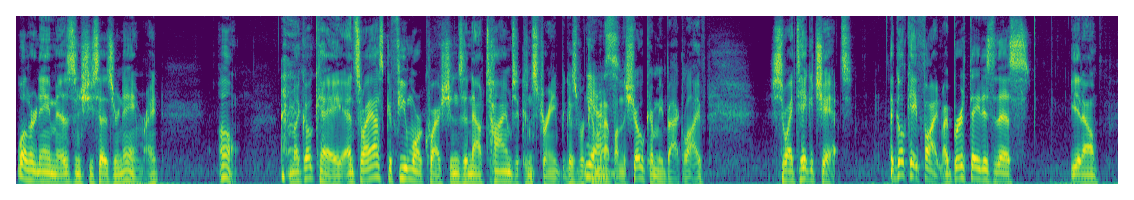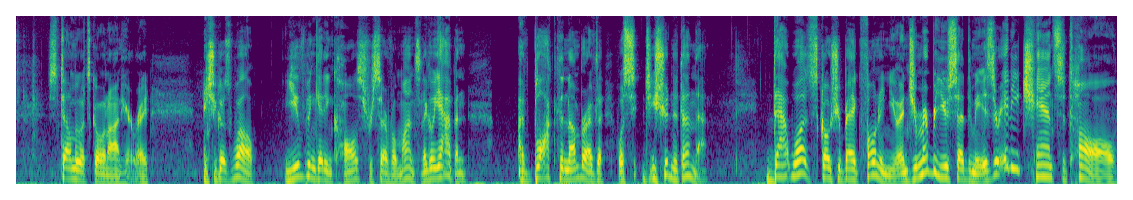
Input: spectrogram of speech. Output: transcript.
Well, her name is, and she says her name, right? Oh. I'm like, okay. And so I ask a few more questions, and now time's a constraint because we're coming Yes. up on the show coming back live. So I take a chance. Like, okay, fine. My birth date is this, you know, just tell me what's going on here, right? And she goes, well, you've been getting calls for several months. And I go, yeah, but I've blocked the number. I've done, well, you shouldn't have done that. That was Scotiabank phoning you. And do you remember you said to me, is there any chance at all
